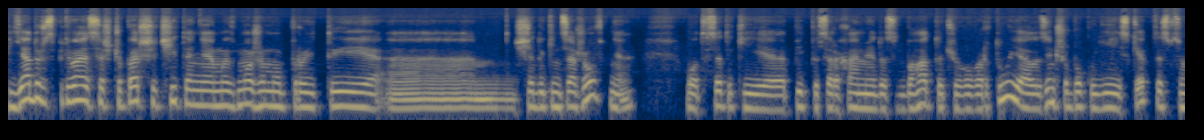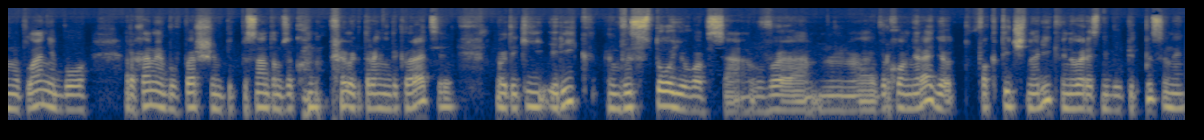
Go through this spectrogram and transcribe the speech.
я дуже сподіваюся, що перше читання ми зможемо пройти е, ще до кінця жовтня. От, все-таки підпис Арахамії досить багато чого вартує, але з іншого боку, є і скептиз в цьому плані, бо Арахамія був першим підписантом закону про електронні декларації, от який рік вистоювався в Верховній Раді. От Фактично рік він у вересні був підписаний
